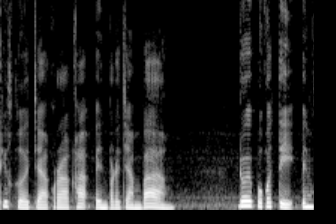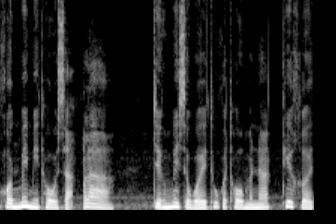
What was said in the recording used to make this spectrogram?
ที่เกิดจากราคะเป็นประจำบ้าง โดยปกติเป็นคนไม่มีโทสะกล้า จึงไม่เสวยทุกขโทมนัสที่เกิด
